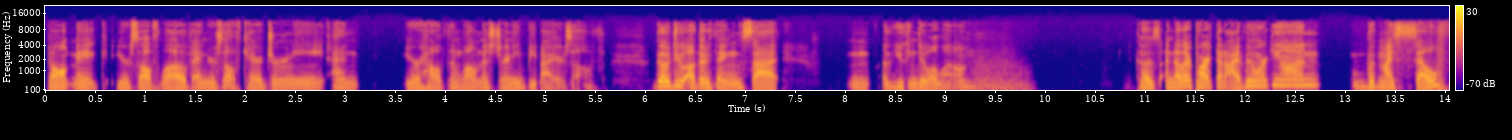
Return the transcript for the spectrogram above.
don't make your self love and your self care journey and your health and wellness journey be by yourself. Go do other things that mm, you can do alone. Because another part that I've been working on with myself,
